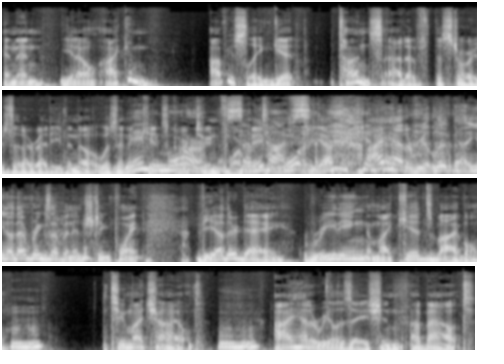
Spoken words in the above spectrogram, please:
And then, you know, I can obviously get tons out of the stories that I read, even though it was in Maybe a kid's more cartoon form. sometimes. Maybe more. Yeah. I had a real, that, you know, that brings up an interesting point. The other day, reading my kid's Bible mm-hmm. To my child, I had a realization about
